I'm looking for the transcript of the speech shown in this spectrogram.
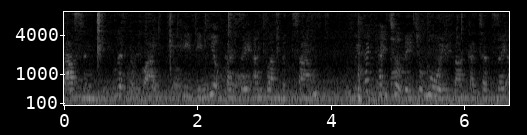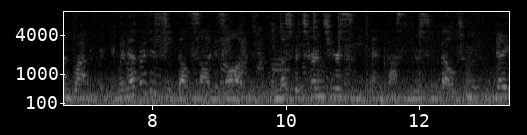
Fasten lift the flap. Khi tín hiệu cài dây an toàn bật sáng, quý khách hãy trở về chỗ ngồi và cài chặt dây an toàn. Whenever the seatbelt sign is on, you must return to your seat and fasten your seatbelt. Hmm. Đây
